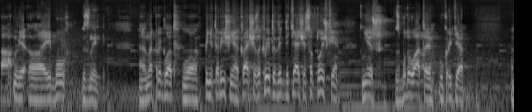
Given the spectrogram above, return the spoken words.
а ну, і Бог з ним. Е, Наприклад, е, прийнято рішення краще закрити дитячі садочки, ніж збудувати укриття. Е,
